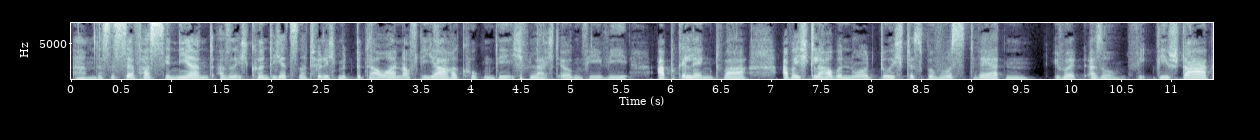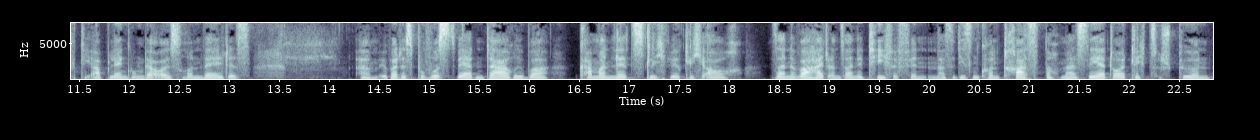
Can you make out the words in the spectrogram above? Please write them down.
Ähm, das ist sehr faszinierend. Also ich könnte jetzt natürlich mit Bedauern auf die Jahre gucken, die ich vielleicht irgendwie wie abgelenkt war, aber ich glaube nur durch das Bewusstwerden über, also wie, wie stark die Ablenkung der äußeren Welt ist, ähm, über das Bewusstwerden darüber kann man letztlich wirklich auch seine Wahrheit und seine Tiefe finden. Also diesen Kontrast nochmal sehr deutlich zu spüren.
